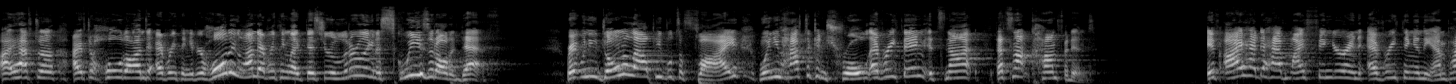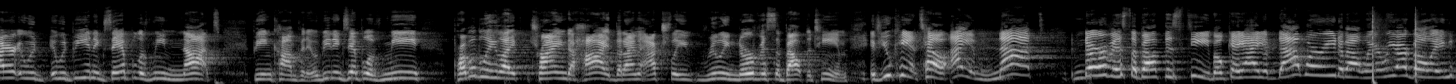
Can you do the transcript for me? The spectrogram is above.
I have to, I have to hold on to everything. If you're holding on to everything like this, you're literally going to squeeze it all to death. Right? When you don't allow people to fly, when you have to control everything, it's not, that's not confident. If I had to have my finger in everything in the empire, it would it would be an example of me not being confident. It would be an example of me probably like trying to hide that I'm actually really nervous about the team. If you can't tell, I am not nervous about this team, okay? I am not worried about where we are going.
